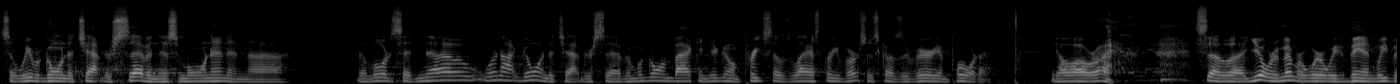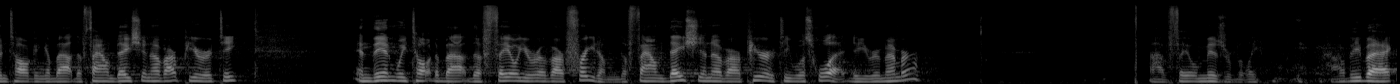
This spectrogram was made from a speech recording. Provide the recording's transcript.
so we were going to chapter 7 this morning, and uh, the Lord said, No, we're not going to chapter 7. We're going back, and you're going to preach those last three verses because they're very important. Y'all all right? So uh, you'll remember where we've been. We've been talking about the foundation of our purity. And then we talked about the failure of our freedom. The foundation of our purity was what? Do you remember? I've failed miserably. I'll be back.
